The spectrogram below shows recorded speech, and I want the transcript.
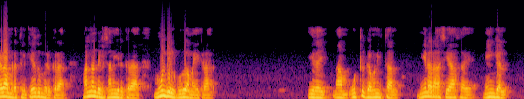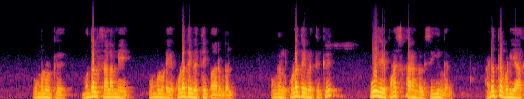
ஏழாம் இடத்தில் கேதும் இருக்கிறார். பன்னெண்டில் சனி இருக்கிறார். மூன்றில் குரு அமைகிறார். இதை நாம் உற்று கவனித்தால் மீனராசியாக நீங்கள் உங்களுக்கு முதல் தலமே உங்களுடைய குலதெய்வத்தை பாருங்கள். உங்கள் குலதெய்வத்துக்கு பூஜை புனஸ்காரங்கள் செய்யுங்கள். அடுத்தபடியாக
